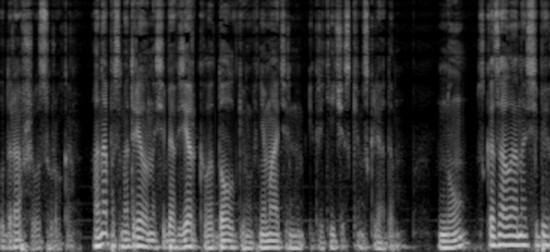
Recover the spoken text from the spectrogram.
удравшего с урока. Она посмотрела на себя в зеркало долгим, внимательным и критическим взглядом. «Ну», — сказала она себе,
